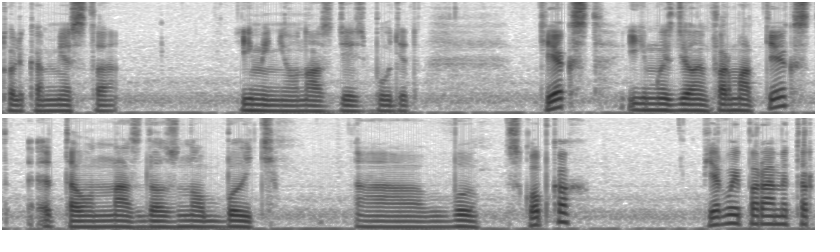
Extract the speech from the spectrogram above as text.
только вместо имени у нас здесь будет текст. И мы сделаем формат текст. Это у нас должно быть а, в скобках. Первый параметр.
